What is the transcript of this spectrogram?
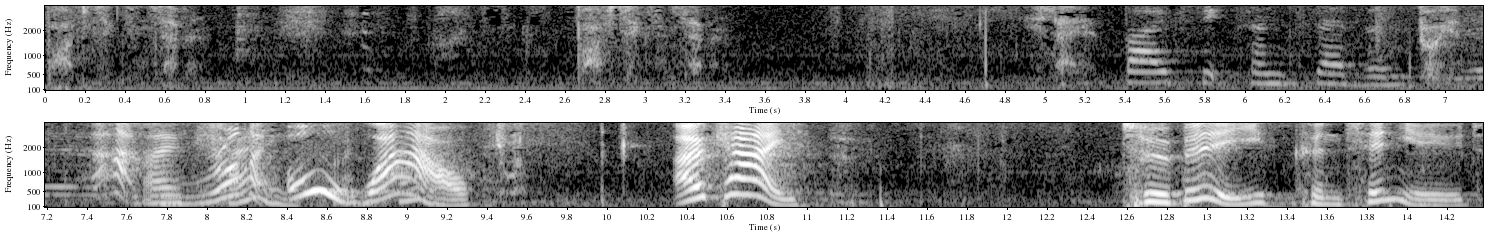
Five, six, and seven. Five, six, and seven. You say it. Five, six, and seven. That's Okay. right. Oh wow. Okay. To be continued.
